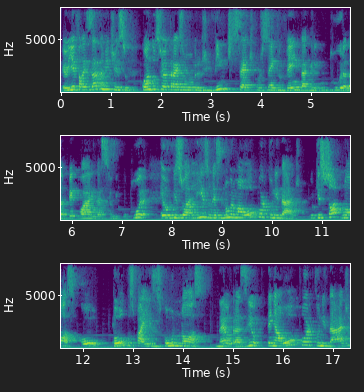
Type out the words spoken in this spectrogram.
Eu ia falar exatamente isso. Quando o senhor traz um número de 27% vem da agricultura, da pecuária e da silvicultura, eu visualizo nesse número uma oportunidade, porque só nós, ou poucos países como nós, né, o Brasil, tem a oportunidade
